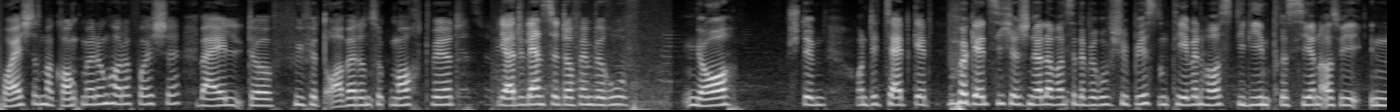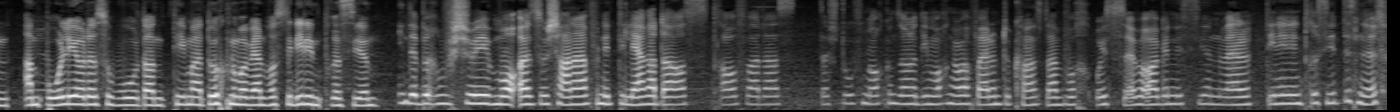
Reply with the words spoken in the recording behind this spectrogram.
falsch, dass man Krankmeldung hat, eine falsche, weil da viel für die Arbeit und so gemacht wird. Ja, du lernst ja halt auf einen Beruf. Ja, stimmt. Und die Zeit geht, vergeht sicher schneller, wenn du in der Berufsschule bist und Themen hast, die dich interessieren, als wie in Amboli oder so, wo dann Themen durchgenommen werden, was dich nicht interessieren. In der Berufsschule also schauen einfach nicht die Lehrer da drauf, dass der Stoff nachkommt, sondern die machen aber frei und du kannst einfach alles selber organisieren, weil denen interessiert das nicht.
